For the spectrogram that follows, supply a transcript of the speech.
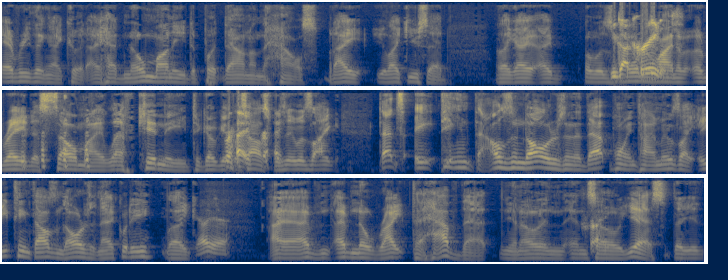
everything I could. I had no money to put down on the house, but I like you said, like I, I was you got borderline ready to sell my left kidney to go get right, this house because right. it was like that's eighteen thousand dollars, and at that point in time, it was like eighteen thousand dollars in equity. Like, oh yeah, I have I have no right to have that, you know, and and so yes, the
